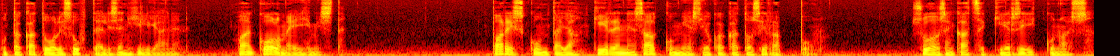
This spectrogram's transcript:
mutta katu oli suhteellisen hiljainen. Vain kolme ihmistä. Pariskunta ja kiireinen salkkumies, joka katosi rappuun. Suhosen katse kiersi ikkunoissa.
